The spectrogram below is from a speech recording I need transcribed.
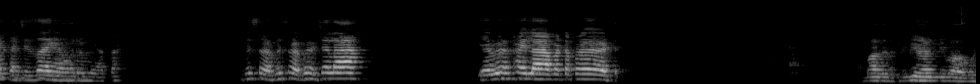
एकाच्या जाग्यावर मी आता. मिसळ मिसळ भेळ चला. या वेळ खायला पटापट. बाजारातली भेळ आणली बाबा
